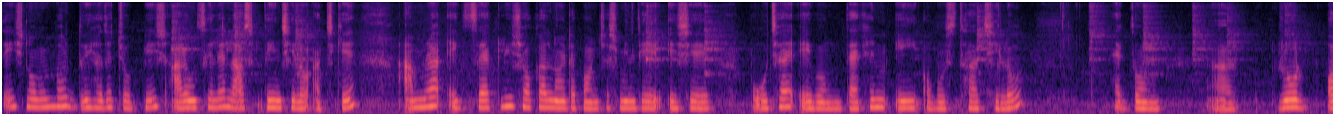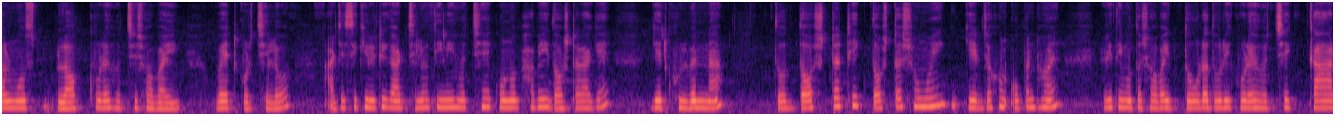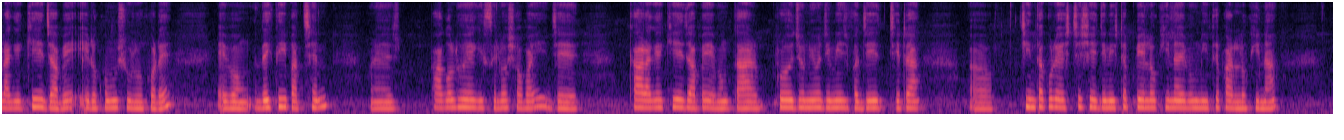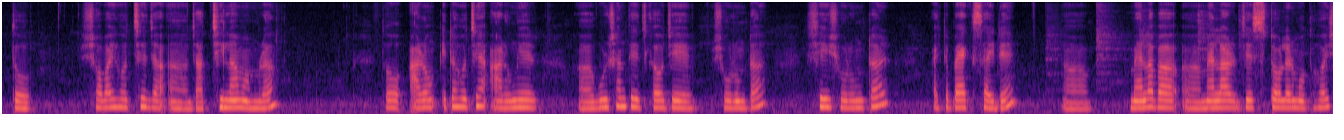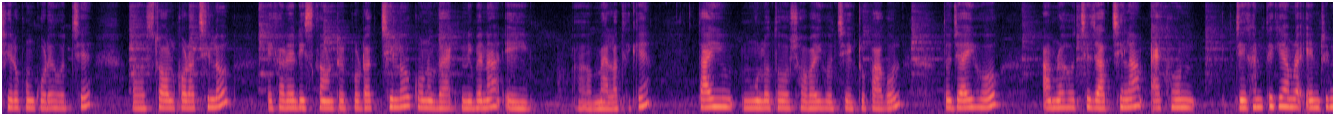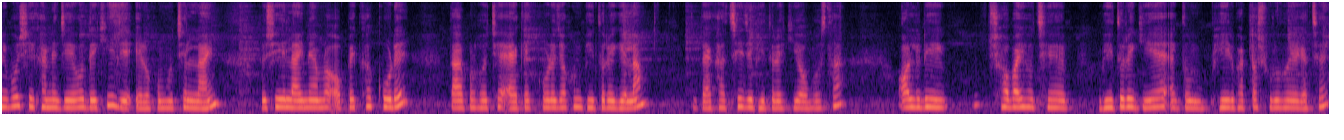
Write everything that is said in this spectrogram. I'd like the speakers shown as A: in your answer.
A: তেইশ নভেম্বর দুই হাজার চব্বিশ, আরং লাস্ট দিন ছিল আজকে। আমরা এক্স্যাক্টলি সকাল নয়টা পঞ্চাশ মিনিটে এসে পৌঁছায় এবং দেখেন এই অবস্থা ছিল। একদম রোড অলমোস্ট ব্লক করে হচ্ছে সবাই ওয়েট করছিল। আর যে সিকিউরিটি গার্ড ছিল, তিনি হচ্ছে কোনোভাবেই দশটার আগে গেট খুলবেন না। তো দশটা ঠিক দশটার সময় গেট যখন ওপেন হয়, রীতিমতো সবাই দৌড়াদৌড়ি করে হচ্ছে কার আগে কে যাবে এরকম শুরু করে। এবং দেখতেই পাচ্ছেন মানে পাগল হয়ে গেছিল সবাই যে কার আগে কে যাবে এবং তার প্রয়োজনীয় জিনিস বা যে যেটা চিন্তা করে এসছে সেই জিনিসটা পেল কি না এবং নিতে পারল কি না তো সবাই হচ্ছে যাচ্ছিলাম আমরা। তো আরং, এটা হচ্ছে আড়ংয়ের গুলশান তেজগাঁও যে শোরুমটা, সেই শোরুমটার একটা ব্যাক সাইডে মেলা বা মেলার যে স্টলের মতো হয় সেরকম করে হচ্ছে স্টল করা ছিল। এখানে ডিসকাউন্টের প্রোডাক্ট ছিল, কোনো ভ্যাট নেবে না এই মেলা থেকে। তাই মূলত সবাই হচ্ছে একটু পাগল। তো যাই হোক আমরা হচ্ছে যাচ্ছিলাম, এখন যেখান থেকে আমরা এন্ট্রি নিব সেখানে যেও দেখি যে এরকম হচ্ছে লাইন তো সেই লাইনে আমরা অপেক্ষা করে তারপর হচ্ছে এক এক করে যখন ভিতরে গেলাম, দেখাচ্ছি যে ভিতরে কি অবস্থা। অলরেডি সবাই হচ্ছে ভিতরে গিয়ে একদম ভিড় ভাট্টা শুরু হয়ে গেছে।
